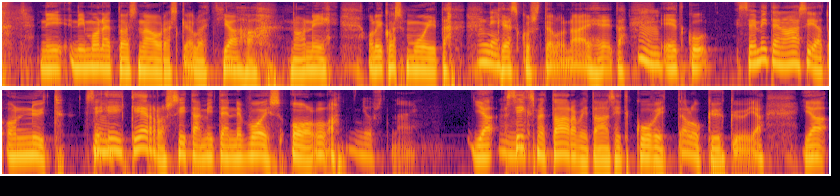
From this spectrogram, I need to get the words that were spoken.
niin, niin monet olisi naureskellut, että jaha, no niin, oliko muita niin. keskustelun aiheita. Mm. Et kun se, miten asiat on nyt, se mm. ei kerro sitä, miten ne vois olla. Just näin. Ja mm. siksi me tarvitaan sitten kuvittelukykyä. Ja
